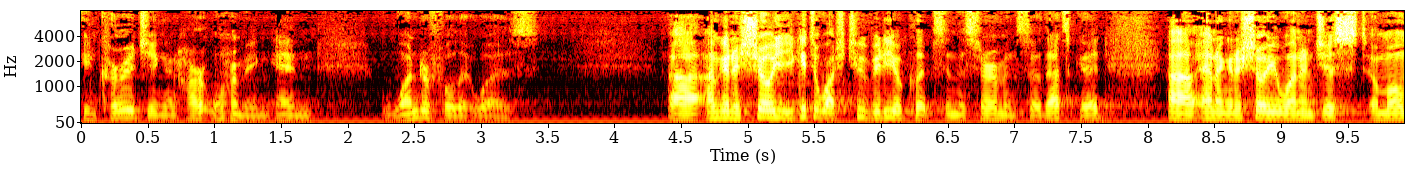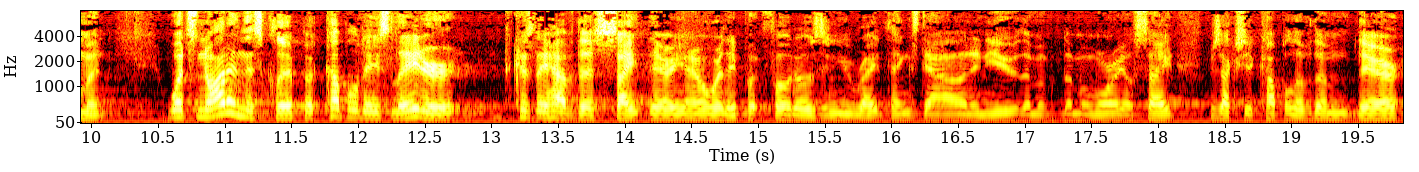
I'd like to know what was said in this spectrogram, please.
encouraging and heartwarming and wonderful it was. Uh, I'm going to show you, you get to watch two video clips in the sermon, so that's good. Uh, and I'm going to show you one in just a moment. What's not in this clip, a couple days later, because they have the site there, you know, where they put photos and you write things down and you, the, the memorial site. There's actually a couple of them there.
